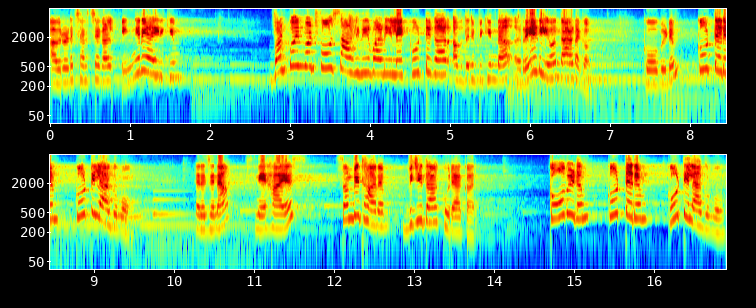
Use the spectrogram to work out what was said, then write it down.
അവരുടെ ചർച്ചകൾ എങ്ങനെയായിരിക്കും? വൺ പോയിന്റ് വൺ ഫോർ സാഹിത്യവാണിയിലെ കൂട്ടുകാർ അവതരിപ്പിക്കുന്ന റേഡിയോ നാടകം. കോവിഡും കൂട്ടരും കൂട്ടിലാകുമോ? രചന സ്നേഹായസ്. സംവിധാനം വിജിത കുരാക്കാർ. കോവിഡും കൂട്ടരും കൂട്ടിലാകുമോ?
